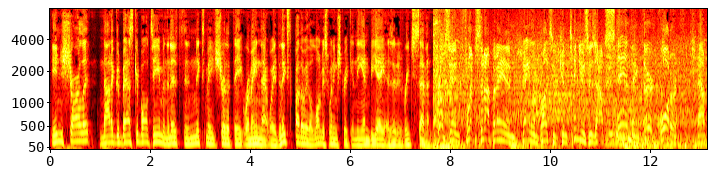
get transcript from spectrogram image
in Charlotte, not a good basketball team, and the Knicks, the Knicks made sure that they remain that way. The Knicks, by the way, the longest winning streak in the NBA as it has reached seven. Brunson flips it up and in. Jalen Brunson continues his outstanding third quarter. Now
